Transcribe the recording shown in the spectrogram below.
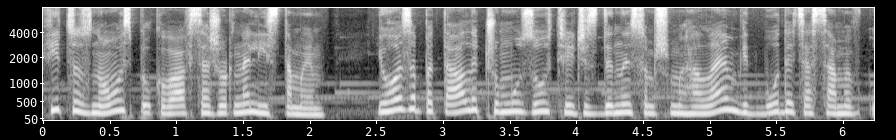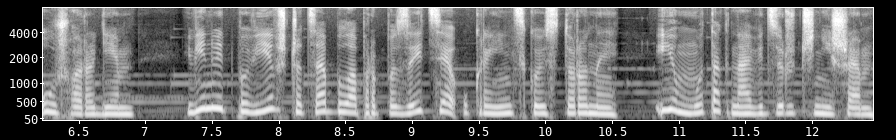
Фіцо знову спілкувався з журналістами. Його запитали, чому зустріч з Денисом Шмигалем відбудеться саме в Ужгороді. Він відповів, що це була пропозиція української сторони, і йому так навіть зручніше.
